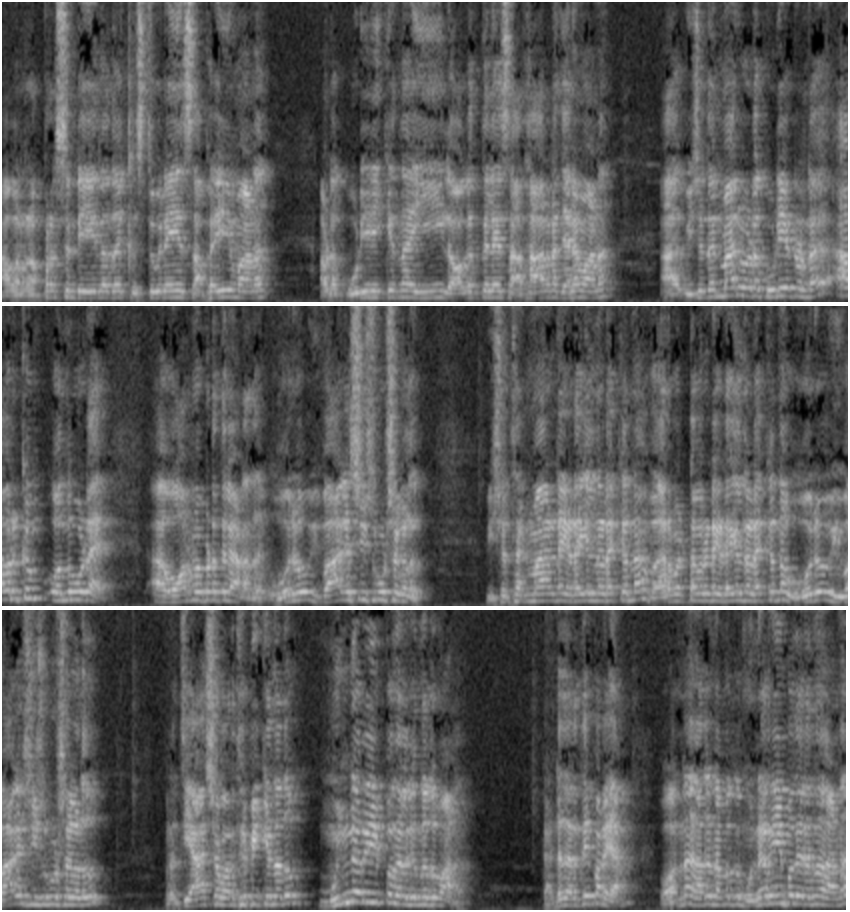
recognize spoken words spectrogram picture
അവർ റെപ്രസെന്റ് ചെയ്യുന്നത് ക്രിസ്തുവിനെയും സഭയുമാണ് അവിടെ കൂടിയിരിക്കുന്ന ഈ ലോകത്തിലെ സാധാരണ ജനമാണ്. വിശുദ്ധന്മാരും അവിടെ കൂടിയിട്ടുണ്ട്. അവർക്കും ഒന്നുകൂടെ ഓർമ്മപ്പെടുത്തലാണത്. ഓരോ വിവാഹ ശുശ്രൂഷകളും വിശുദ്ധന്മാരുടെ ഇടയിൽ നടക്കുന്ന വേർപെട്ടവരുടെ ഇടയിൽ നടക്കുന്ന ഓരോ വിവാഹ ശുശ്രൂഷകളും പ്രത്യാശ വർദ്ധിപ്പിക്കുന്നതും മുന്നറിയിപ്പ് നൽകുന്നതുമാണ്. രണ്ട് തരത്തിൽ പറയാം. ഒന്ന് അത് നമുക്ക് മുന്നറിയിപ്പ് തരുന്നതാണ്.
